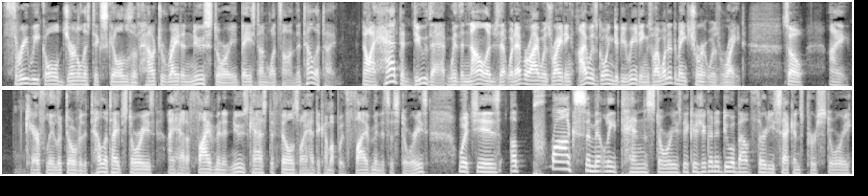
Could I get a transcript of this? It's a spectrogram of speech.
three week old journalistic skills of how to write a news story based on what's on the teletype. Now, I had to do that with the knowledge that whatever I was writing, I was going to be reading, so I wanted to make sure it was right. So I carefully looked over the teletype stories. I had a five minute newscast to fill, so I had to come up with five minutes of stories, which is approximately 10 stories because you're going to do about 30 seconds per story.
